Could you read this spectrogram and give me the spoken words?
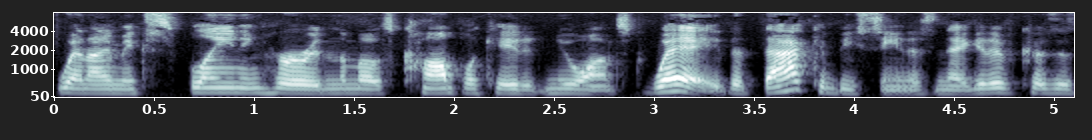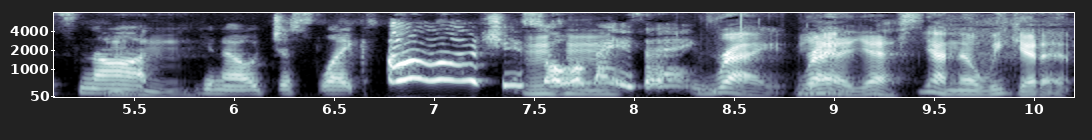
when I'm explaining her in the most complicated, nuanced way, that that can be seen as negative because it's not, Mhm. you know, just like, oh, she's so Mhm. amazing. Right, Yeah, right, yes. yeah. No, we get it.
